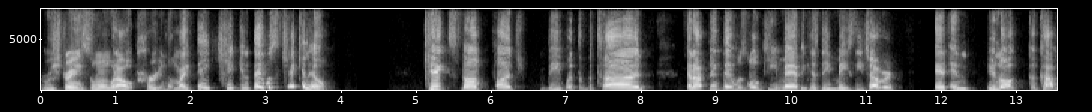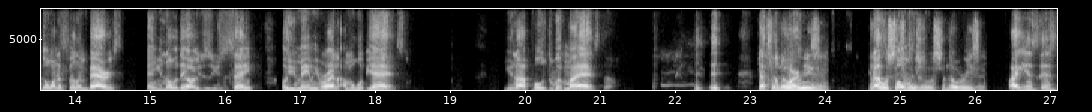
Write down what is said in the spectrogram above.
restrain someone without hurting them. Like they kicking, they was kicking him. Kick, stump, punch, beat with the baton. And I think they was low key mad because they maced each other. And, and you know, a cop don't want to feel embarrassed. And you know what they always used to say? Oh, you made me run, I'm gonna whoop your ass. You're not supposed to whip my ass though. That's for no part. reason. The whole situation to. was for no reason. Like it's it's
